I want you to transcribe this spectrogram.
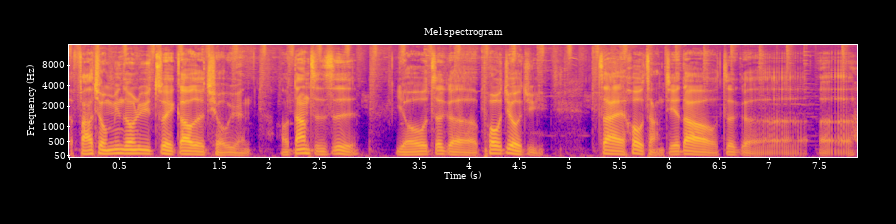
罚球命中率最高的球员。哦，当时是由这个 Projo 在后场接到这个呃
